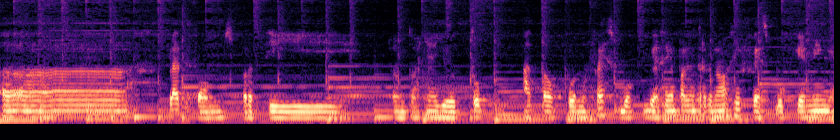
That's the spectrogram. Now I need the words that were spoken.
uh, platform seperti contohnya YouTube ataupun Facebook. Biasanya paling terkenal sih Facebook Gaming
